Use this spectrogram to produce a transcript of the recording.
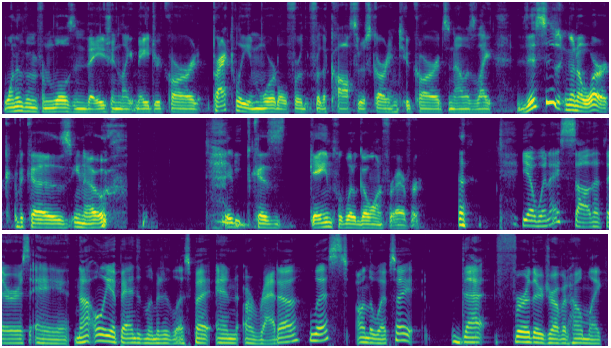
one of them from Lil's Invasion, like major card, practically immortal for for the cost of discarding two cards. And I was like, this isn't gonna work because you know, it, because games would go on forever. Yeah, when I saw that there's a not only abandoned limited list, but an errata list on the website, that further drove it home like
